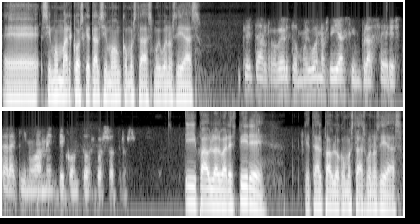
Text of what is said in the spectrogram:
Eh, Simón Marcos, ¿qué tal Simón? ¿Cómo estás? Muy buenos días. ¿Qué tal, Roberto? Muy buenos días y un placer estar aquí nuevamente con todos vosotros. Y Pablo Álvarez Pire. ¿Qué tal, Pablo? ¿Cómo estás? Buenos días.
